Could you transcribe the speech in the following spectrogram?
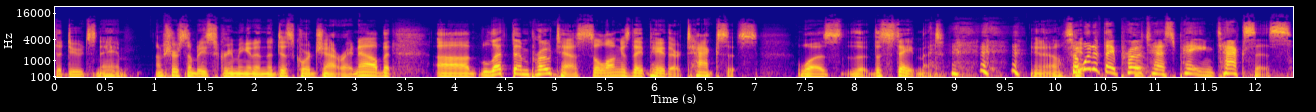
the dude's name. I'm sure somebody's screaming it in the Discord chat right now, but uh, let them protest so long as they pay their taxes was the the statement. you know. So what if they protest paying taxes,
